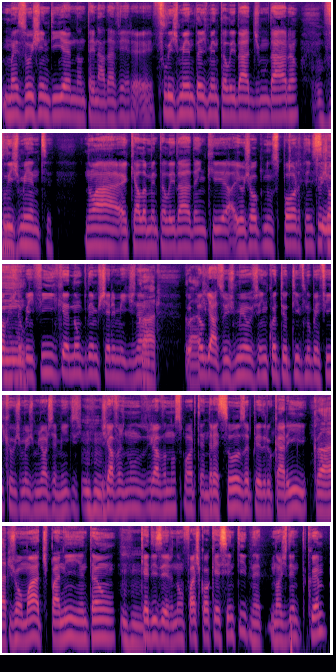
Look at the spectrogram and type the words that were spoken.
mas hoje em dia não tem nada a ver Eh, felizmente as mentalidades mudaram Uhum. felizmente não há aquela mentalidade em que ah, eu jogo no Sporting, tu Sim. jogas no Benfica, não podemos ser amigos, não. Claro, claro. Aliás, os meus, enquanto eu estive no Benfica, os meus melhores amigos Uhum. jogavam, no, jogavam no Sporting. André Souza, Pedro Cari, Claro. João Matos, Pani, então Uhum. quer dizer, não faz qualquer sentido, né? Nós dentro de campo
